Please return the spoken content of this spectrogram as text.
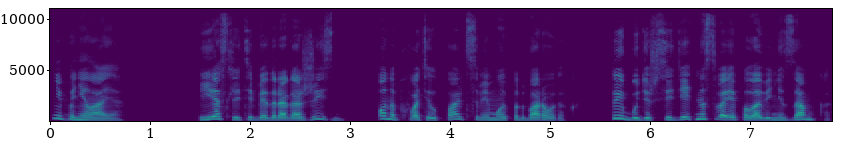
Не поняла я. Если тебе дорога жизнь, он обхватил пальцами мой подбородок, ты будешь сидеть на своей половине замка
